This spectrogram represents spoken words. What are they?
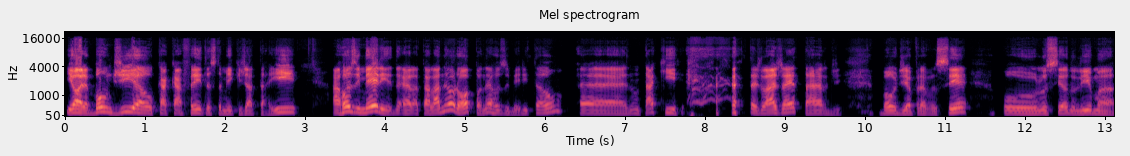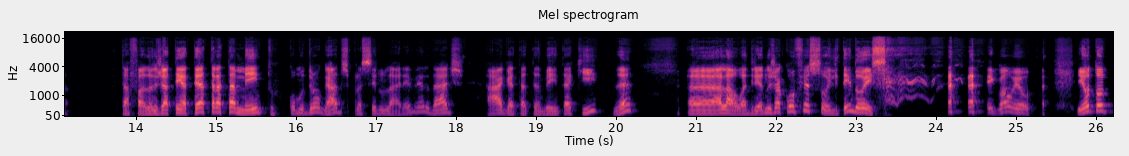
E olha, bom dia o Cacá Freitas também que já está aí. A Rosemary, ela está lá na Europa, né, Rosemary? Então, é, não está aqui. lá já é tarde. Bom dia para você. O Luciano Lima está falando, já tem até tratamento como drogados para celular. É verdade. A Agatha também está aqui, né? Ah, lá, o Adriano já confessou, ele tem dois. Igual eu. Eu tô.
